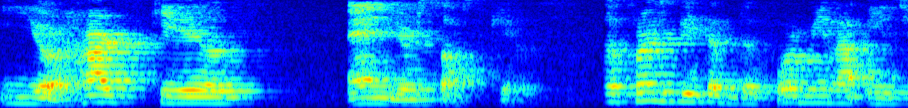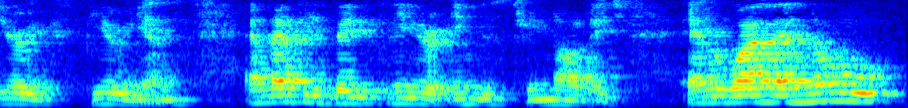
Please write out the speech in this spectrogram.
your hard skills and your soft skills. The first bit of the formula is your experience, and that is basically your industry knowledge. And while I know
